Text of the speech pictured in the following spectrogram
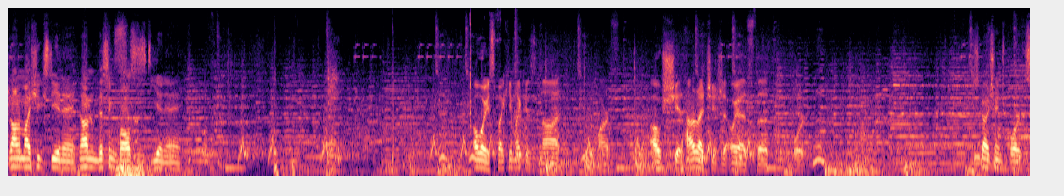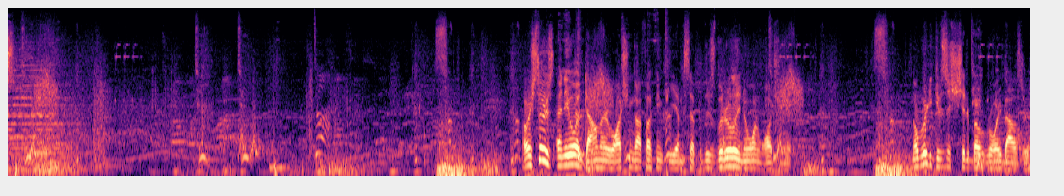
Not in my Sheik's DNA. Not in Missing Balls' DNA. Oh wait, Spiky Mike is not Marth. Oh shit, how did I change that? Oh yeah, it's the port. Just gotta change ports. I wish there was anyone down there watching that fucking PM set, but there's literally no one watching it. Nobody gives a shit about Roy Bowser.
